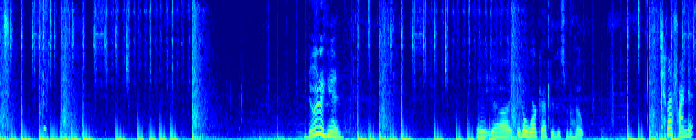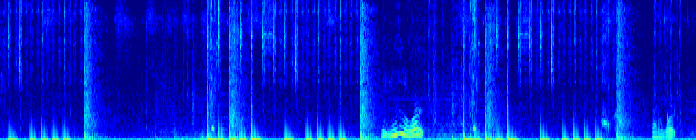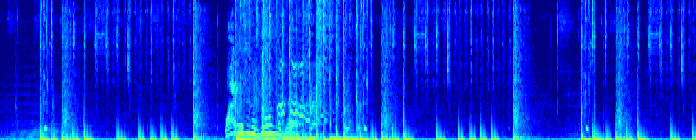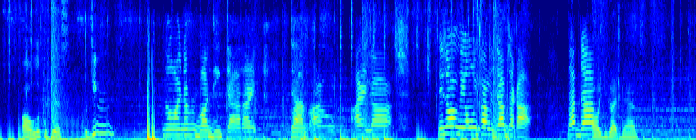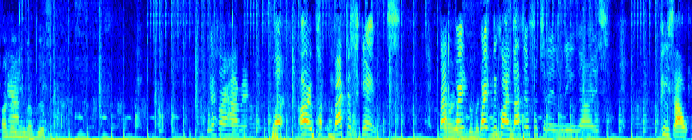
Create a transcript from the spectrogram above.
Do it again. It, uh, it'll work after this one, I hope. Can I find it? It usually works. Oh, God. Gotta work. Why isn't it doing it now? Oh, look at this. Ba-jing. No, I never bought Deep Dab. I, Dad, I, I got. These are the only kind of dabs I got. That dab. Oh, you got dabs. I know And- you have this. Yes, I have it. But alright, put back to skins. That Alright, wait, let's go back wait, to be skins. quiet. That's it for today's video, guys. Peace out.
